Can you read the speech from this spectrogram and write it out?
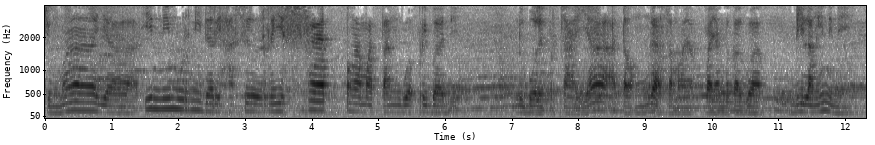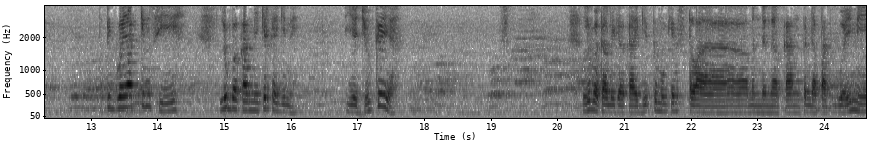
Cuma ya ini murni dari hasil riset pengamatan gue pribadi. Lu boleh percaya atau enggak sama apa yang bakal gue bilang ini nih? Tapi gue yakin sih lu bakal mikir kayak gini. Iya juga ya. Lu bakal mikir kayak gitu mungkin setelah mendengarkan pendapat gue ini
